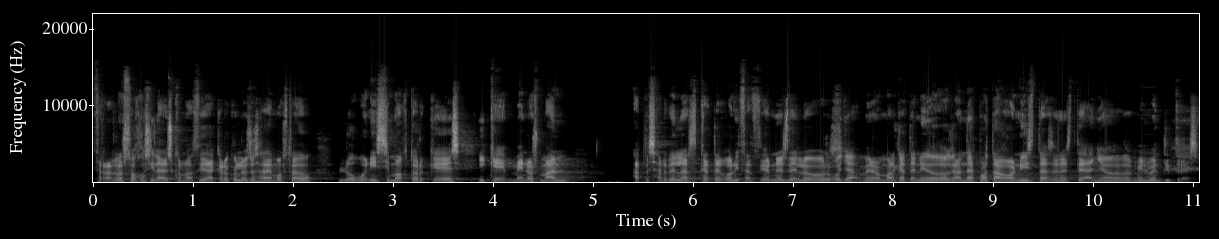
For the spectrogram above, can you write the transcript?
Cerrar los ojos y La desconocida. Creo que los dos ha demostrado lo buenísimo actor que es y que, menos mal, a pesar de las categorizaciones de los Goya, menos mal que ha tenido dos grandes protagonistas en este año 2023.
